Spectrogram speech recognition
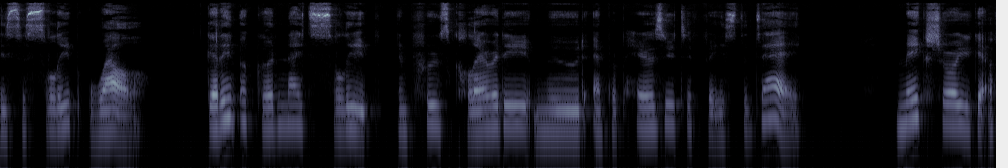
is to sleep well. Getting a good night's sleep improves clarity, mood, and prepares you to face the day. Make sure you get a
